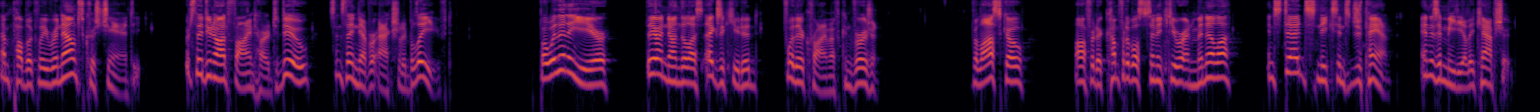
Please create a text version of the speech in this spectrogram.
and publicly renounce Christianity, which they do not find hard to do since they never actually believed. But within a year, they are nonetheless executed for their crime of conversion. Velasco, offered a comfortable sinecure in Manila, instead sneaks into Japan and is immediately captured.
